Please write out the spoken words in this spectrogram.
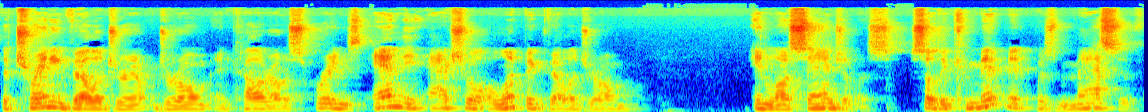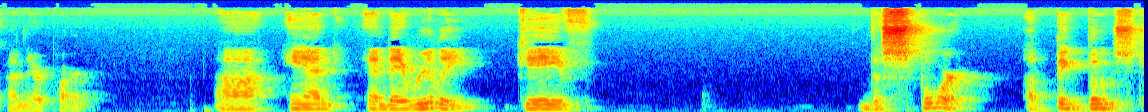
the training velodrome in Colorado Springs and the actual Olympic velodrome in Los Angeles. So the commitment was massive on their part. Uh, and, and they really gave the sport a big boost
